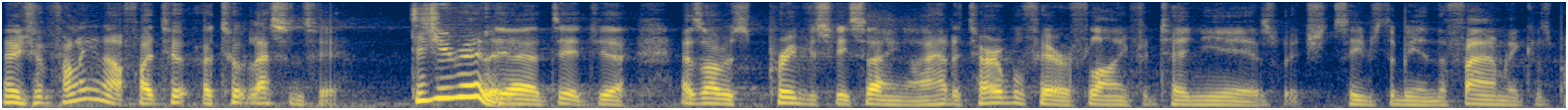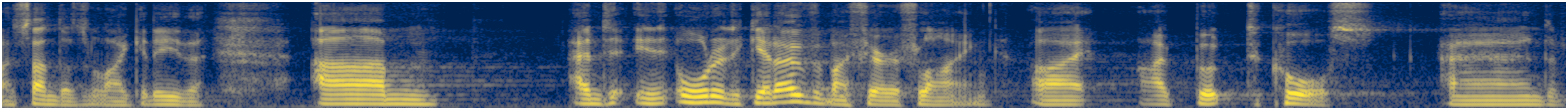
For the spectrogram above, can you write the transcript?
No, funnily enough, I took, I took lessons here. Did you really? Yeah, I did. Yeah. As I was previously saying, I had a terrible fear of flying for 10 years, which seems to be in the family because my son doesn't like it either. Um, and in order to get over my fear of flying, I, I booked a course. And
